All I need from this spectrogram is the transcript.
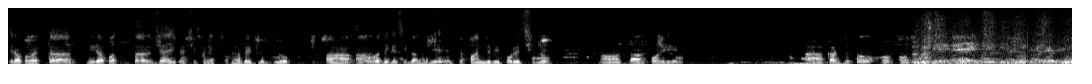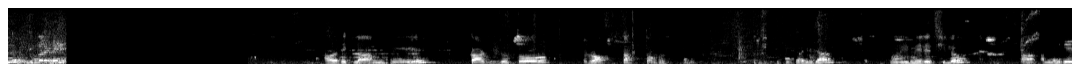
এরকম একটা নিরাপত্তার জায়গা, সেখানে কীভাবে ঢুকলো? আমরা দেখেছিলাম যে একটা পাঞ্জাবি পরেছিল তারপরে কার্যত আমরা দেখলাম যে কার্যত রক্তাক্ত অবস্থায়। ছুরি মেরেছিল মেরে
